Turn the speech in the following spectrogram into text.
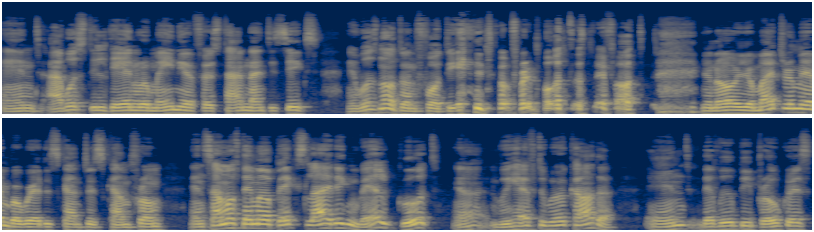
and I was still there in Romania first time 96. It was not on 48 of reporters without, you know, you might remember where these countries come from. And some of them are backsliding. Well, good. Yeah, we have to work harder and there will be progress.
